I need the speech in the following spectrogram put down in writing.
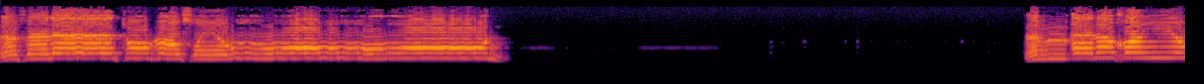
أفلا تبصرون؟ أم أنا خير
